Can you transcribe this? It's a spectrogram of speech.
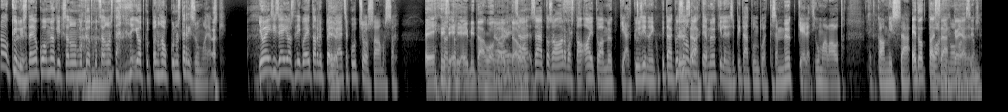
No kyllä sitä joku on mökiksi sanonut, mutta jotkut sanoo sitä, jotkut on haukkunut sitä risumajaksi. Joo, ei siis ei, jos, niinku, ei tarvitse pelkää, oo- että sä kutsu on saamassa. Ei, Totta. ei, ei mitään huolta, Joo, ei mitään sä, huolta. sä et osaa arvostaa aitoa mökkiä. Et kyllä siinä niinku pitää, kyllä, Kyllä silloin kun lähtee mökille, niin se pitää tuntua, että sä mökkeilet jumalauta. Etkä on missään. Et ottaisi sähköjä sinne.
